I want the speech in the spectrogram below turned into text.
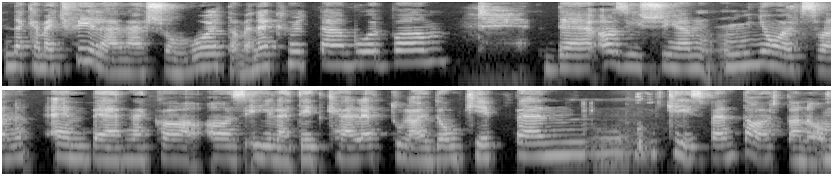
Nekem egy félállásom volt a menekültáborban, de az is ilyen 80 embernek a, az életét kellett tulajdonképpen kézben tartanom.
